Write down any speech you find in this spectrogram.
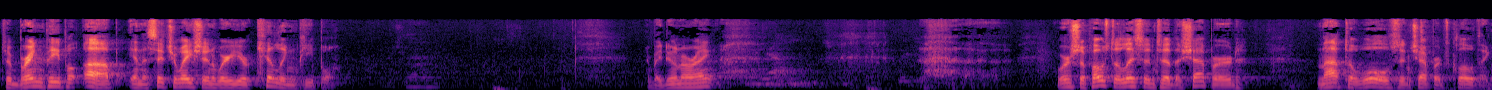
to bring people up in a situation where you're killing people. Everybody doing all right? We're supposed to listen to the shepherd, not to wolves in shepherd's clothing.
